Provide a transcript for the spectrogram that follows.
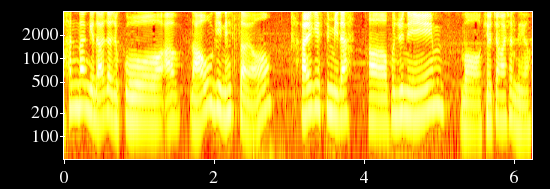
한 단계 낮아졌고 아, 나오긴 했어요. 알겠습니다. 어, 본주님 뭐 결정하셨네요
